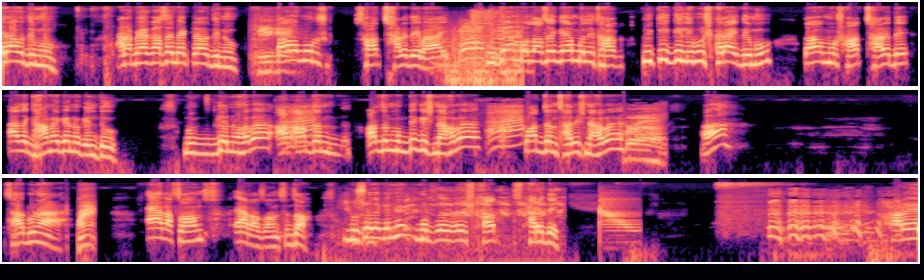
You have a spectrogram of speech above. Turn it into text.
এরাও দিমু। আর ব্যাগ আছে ব্যাগটাও দিনু। তাও মোর সাত ছাড়ে দে ভাই। তুই গেম বল আছে গেম বলি থাক। তুই কি কি লিবু সেরাই দিমু। তাও মোর সাত ছাড়ে দে। আজ ঘামে কেন কিন্তু? মুখ কেন হবে? আর আটজন জন মুখ দেখিস না হবে? পাঁচজন ছাড়িস না হবে? হ্যাঁ ছাড়বো না। এরা চান্স যা। চলে কেন মোর সাত ছাড়ে দে। আরে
